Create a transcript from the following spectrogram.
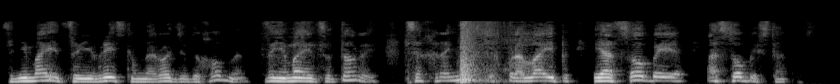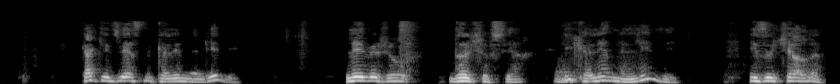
занимается в еврейском народе духовным, занимается Торой, сохранить их права и, и особые, особый статус. Как известно, колено Леви, Леви жил дольше всех, и колено Леви изучало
